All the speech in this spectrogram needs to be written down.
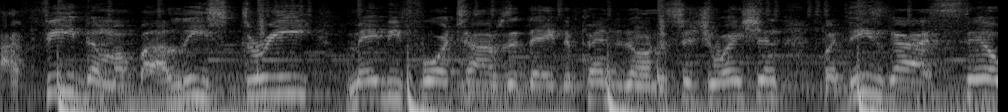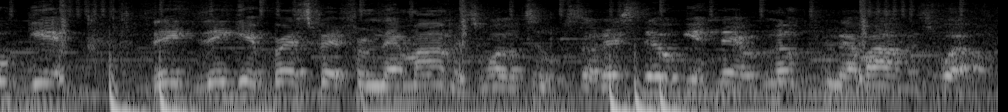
I feed them about at least three, maybe four times a day, depending on the situation. But these guys still get they, they get breastfed from their mom as well too. So they're still getting their milk from their mom as well.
